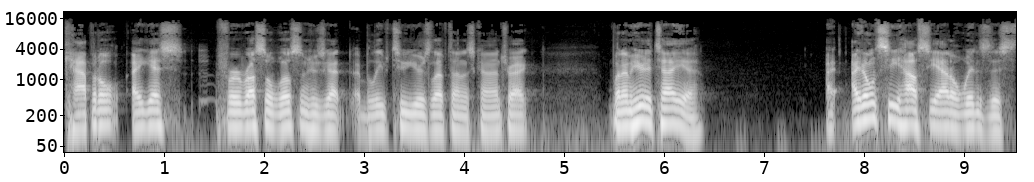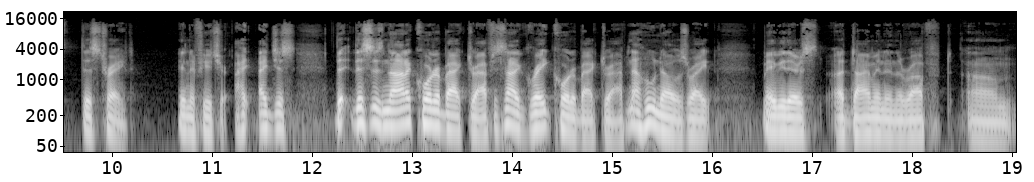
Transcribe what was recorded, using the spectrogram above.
capital, I guess, for Russell Wilson, who's got, I believe, two years left on his contract. But I'm here to tell you, I, I don't see how Seattle wins this this trade in the future. I, I just th- this is not a quarterback draft. It's not a great quarterback draft. Now, who knows, right? Maybe there's a diamond in the rough um,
